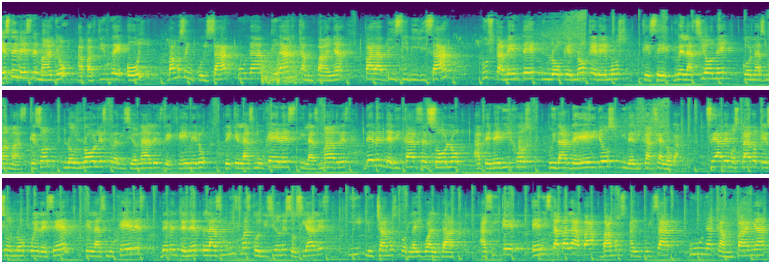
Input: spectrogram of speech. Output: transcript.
Este mes de mayo, a partir de hoy, vamos a impulsar una gran campaña para visibilizar justamente lo que no queremos que se relacione con las mamás, que son los roles tradicionales de género, de que las mujeres y las madres deben dedicarse solo a tener hijos, cuidar de ellos y dedicarse al hogar. Se ha demostrado que eso no puede ser, que las mujeres deben tener las mismas condiciones sociales y luchamos por la igualdad. Así que en Iztapalapa vamos a impulsar una campaña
